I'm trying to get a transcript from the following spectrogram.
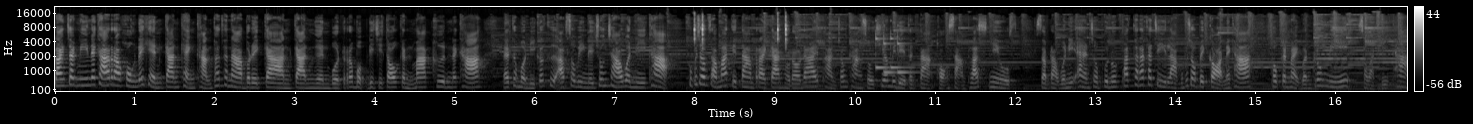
หลังจากนี้นะคะเราคงได้เห็นการแข่งขันพัฒนาบริการการเงินบนระบบดิจิทัลกันมากขึ้นนะคะ และทั้งหมดนี้ก็คืออัพสวิงในช่วงเช้าวันนี้ค่ะ คุณผู้ชมสามารถติดตามรายการของเราได้ผ่านช่องทางโซเชียลมีเดียต่างๆของ3 plus news สำหรับวันนี้แอนชมพูนุชพัฒนกจีลาคุณผู้ชมไปก่อนนะคะ พบกันใหม่วันพรุ่งนี้ สวัสดีค่ะ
